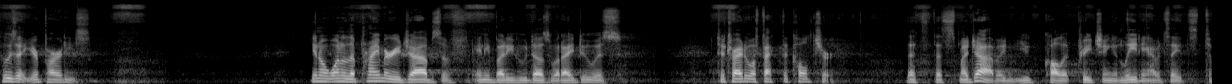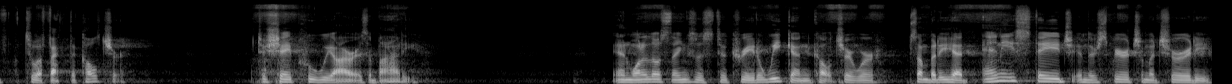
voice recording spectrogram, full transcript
Who's at your parties? You know, one of the primary jobs of anybody who does what I do is to try to affect the culture. That's, that's my job. You call it preaching and leading. I would say it's to, to affect the culture, to shape who we are as a body. And one of those things is to create a weekend culture where somebody at any stage in their spiritual maturity,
